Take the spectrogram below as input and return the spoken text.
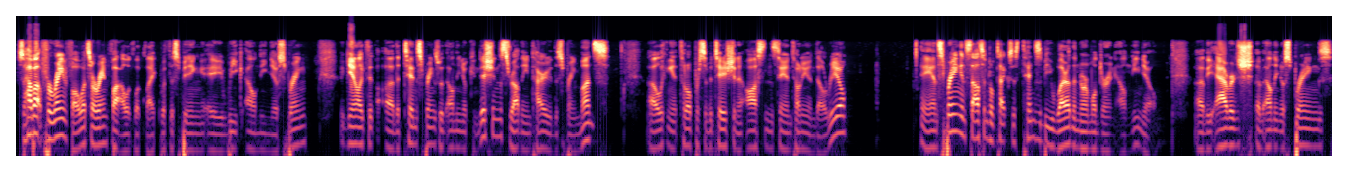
So how about for rainfall? What's our rainfall outlook look like with this being a weak El Nino spring? Again, I looked at uh, the 10 springs with El Nino conditions throughout the entirety of the spring months. Uh, looking at total precipitation at Austin, San Antonio, and Del Rio. And spring in south central Texas tends to be wetter than normal during El Nino. Uh, the average of El Nino Springs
